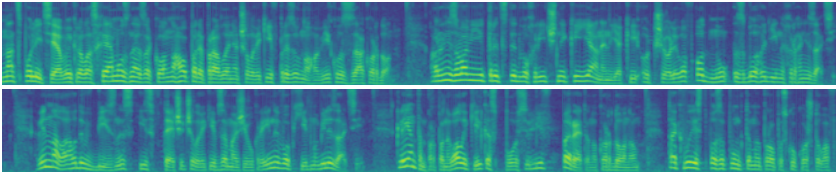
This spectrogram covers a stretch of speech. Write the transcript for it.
Нацполіція викрила схему з незаконного переправлення чоловіків призовного віку за кордон. Організував її 32-річний киянин, який очолював одну з благодійних організацій. Він налагодив бізнес із втечі чоловіків за межі України в обхід мобілізації. Клієнтам пропонували кілька способів перетину кордону. Так, виїзд поза пунктами пропуску коштував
